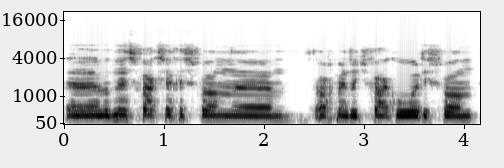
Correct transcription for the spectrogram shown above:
Uh, wat mensen vaak zeggen is van... Uh, het argument dat je vaak hoort is van...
